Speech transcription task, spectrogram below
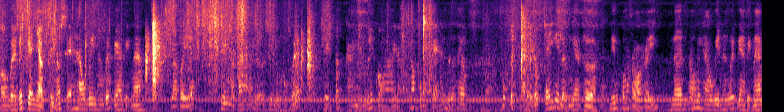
Còn về bếp ga Nhật thì nó sẽ hao pin hơn bếp ga Việt Nam. Là vì á, khi mà ta đánh lửa sử dụng một bếp thì tất cả những bếp còn lại đó nó cũng sẽ đánh lửa theo. Mục đích là để đốt cháy cái lượng ga thừa. Nếu có rò rỉ nên nó mới hao pin hơn bếp ga Việt Nam.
